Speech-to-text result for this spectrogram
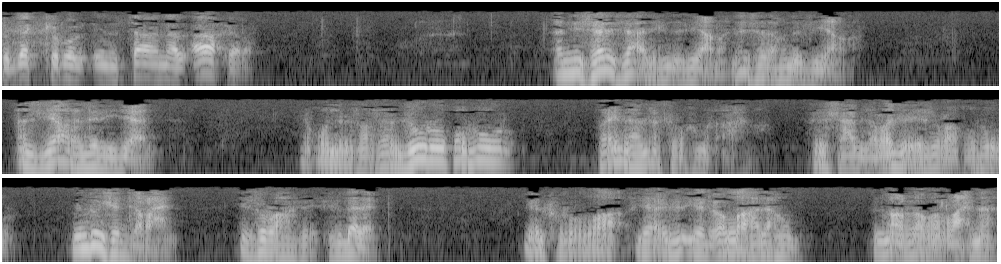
تذكر الإنسان الآخرة. النساء ليس عليهن زيارة ليس لهن زيارة. الزيارة للرجال. يقول النبي صلى الله عليه وسلم زوروا القبور فإنها تذكركم الآخرة. فيسحب الرجل يزور القبور من دون شد رحل يزورها في البلد. يذكر الله يدعو الله لهم. بالمغفرة والرحمة.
